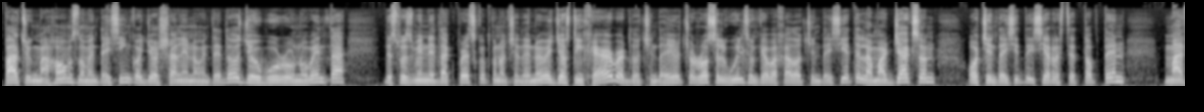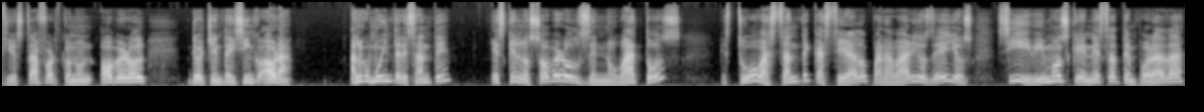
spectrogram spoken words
Patrick Mahomes 95, Josh Allen 92, Joe Burrow 90, después viene Dak Prescott con 89, Justin Herbert 88, Russell Wilson que ha bajado 87, Lamar Jackson 87 y cierra este top 10, Matthew Stafford con un overall de 85. Ahora, algo muy interesante es que en los overalls de novatos estuvo bastante castigado para varios de ellos. Sí, vimos que en esta temporada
